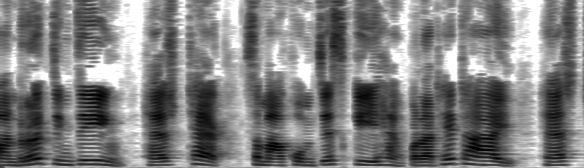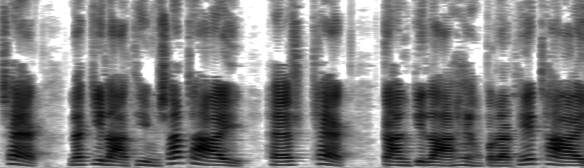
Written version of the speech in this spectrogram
มันเลิศจริงๆ Hashtag สมาคมเจสกีแห่งประเทศไทย Hashtag นักกีฬาทีมชาติไทย Hashtag การกีฬาแห่งประเทศไทย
